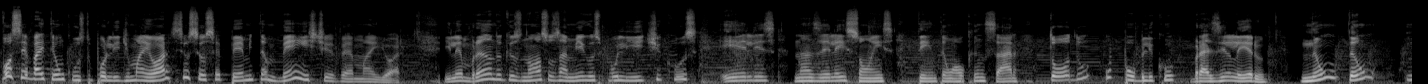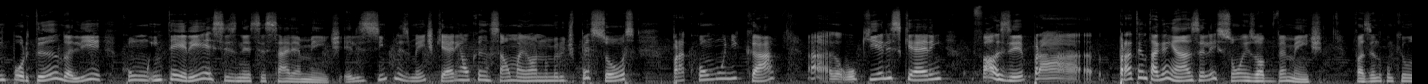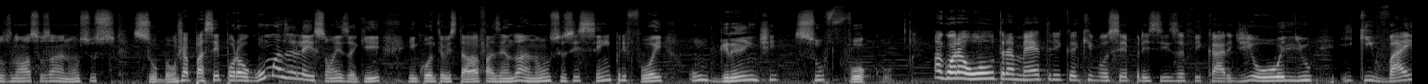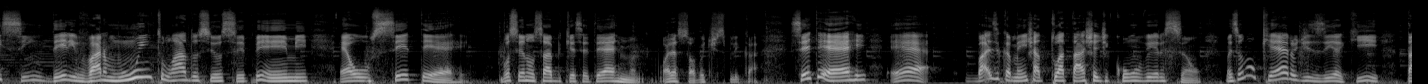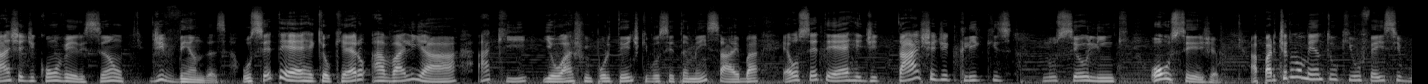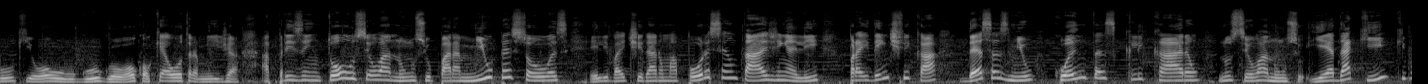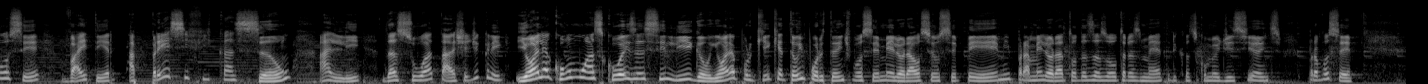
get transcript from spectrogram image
Você vai ter um custo por lead maior se o seu CPM também estiver maior. E lembrando que os nossos amigos políticos, eles nas eleições tentam alcançar todo o público brasileiro. Não tão importando ali com interesses necessariamente. Eles simplesmente querem alcançar um maior número de pessoas para comunicar ah, o que eles querem fazer para tentar ganhar as eleições, obviamente, fazendo com que os nossos anúncios subam. Já passei por algumas eleições aqui enquanto eu estava fazendo anúncios e sempre foi um grande sufoco. Agora, outra métrica que você precisa ficar de olho e que vai sim derivar muito lá do seu CPM é o CTR. Você não sabe o que é CTR, mano? Olha só, vou te explicar. CTR é basicamente a tua taxa de conversão. Mas eu não quero dizer aqui taxa de conversão de vendas. O CTR que eu quero avaliar aqui, e eu acho importante que você também saiba, é o CTR de taxa de cliques no seu link. Ou seja, a partir do momento que o Facebook ou o Google ou qualquer outra mídia apresentou o seu anúncio para mil pessoas, ele vai tirar uma porcentagem ali para identificar dessas mil quantas clicaram no seu anúncio. E é daqui que você vai ter a precificação ali da sua taxa de clique. E olha como as coisas se ligam. E olha por que, que é tão importante você melhorar o seu CPM para melhorar todas as outras métricas, como eu disse antes para você.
